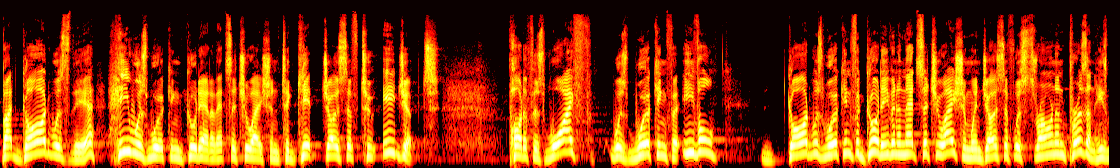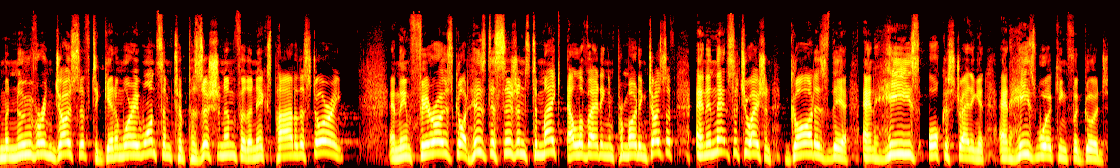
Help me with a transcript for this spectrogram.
but God was there. He was working good out of that situation to get Joseph to Egypt. Potiphar's wife was working for evil. God was working for good even in that situation when Joseph was thrown in prison. He's maneuvering Joseph to get him where he wants him, to position him for the next part of the story. And then Pharaoh's got his decisions to make, elevating and promoting Joseph. And in that situation, God is there and he's orchestrating it and he's working for good.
